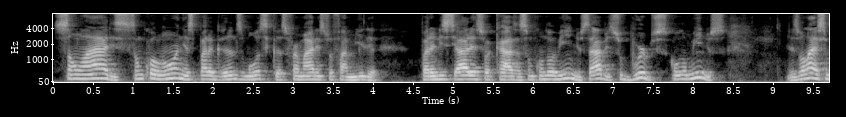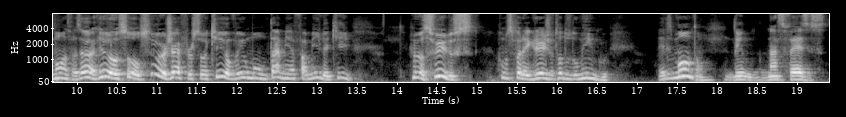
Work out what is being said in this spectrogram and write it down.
são lares, são colônias para grandes moscas formarem sua família, para iniciarem sua casa, são condomínios, sabe? Subúrbios, condomínios. Eles vão lá, esse monte, falam assim, ah, eu sou o senhor Jefferson aqui, eu venho montar minha família aqui. Meus filhos, vamos para a igreja todo domingo. Eles montam nas fezes.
